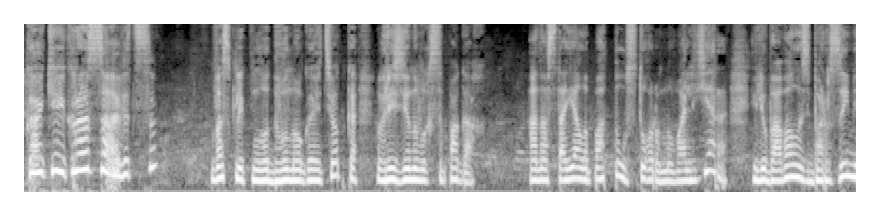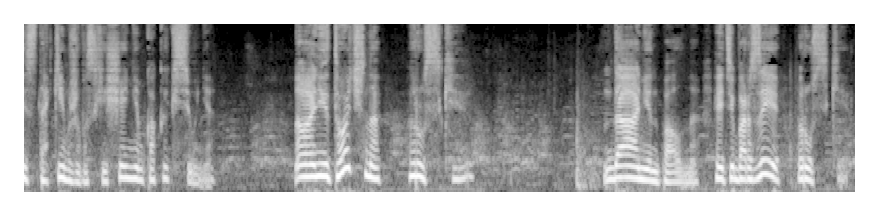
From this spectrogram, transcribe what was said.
«Какие красавицы!» — воскликнула двуногая тетка в резиновых сапогах. Она стояла по ту сторону вольера и любовалась борзыми с таким же восхищением, как и Ксюня. А они точно русские?» «Да, Нин Павловна, эти борзые русские», —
